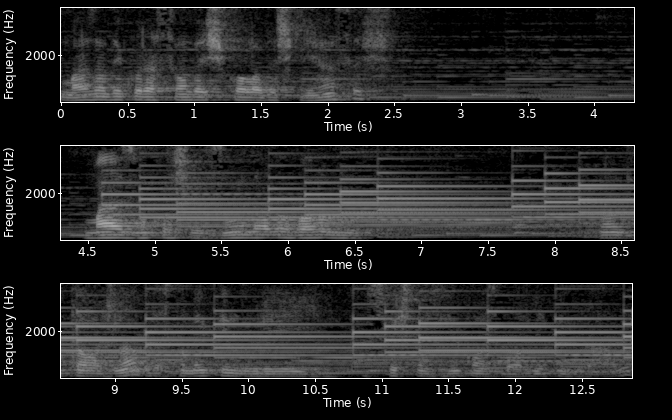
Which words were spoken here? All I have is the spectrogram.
Mais uma decoração da escola das crianças. Mais um crochêzinho da vovó Lulu. Onde estão as lâmpadas, também pendurei os festãozinhos com as bolinhas penduradas.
